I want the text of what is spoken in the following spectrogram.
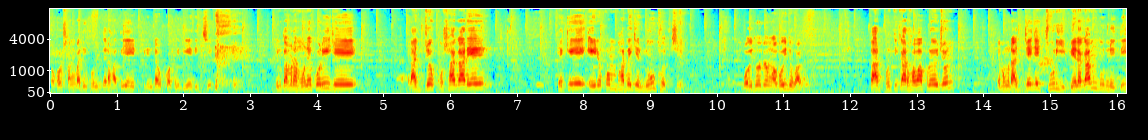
সকল সাংবাদিক বন্ধুদের হাতে এই প্রিন্ট আউট কপি দিয়ে দিচ্ছি। কিন্তু আমরা মনে করি যে রাজ্য কোষাগারের থেকে এইরকমভাবে যে লুট হচ্ছে, বৈধ এবং অবৈধভাবে, তার প্রতিকার হওয়া প্রয়োজন। এবং রাজ্যে যে চুরি, বেলাগাম দুর্নীতি,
